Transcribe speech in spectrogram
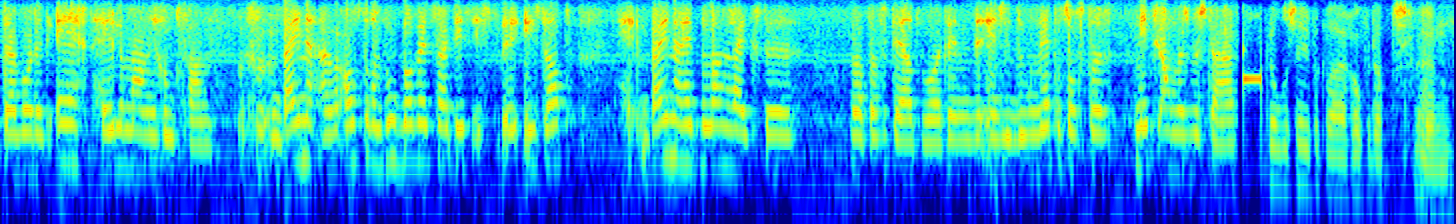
Daar word ik echt helemaal niet goed van. Bijna, als er een voetbalwedstrijd is, is, is dat bijna het belangrijkste wat er verteld wordt. En, en ze doen net alsof er niks anders bestaat. Ik wil dus even klagen over dat um,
